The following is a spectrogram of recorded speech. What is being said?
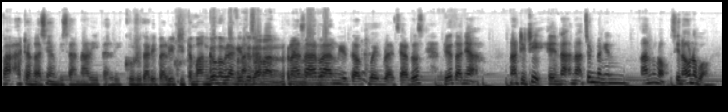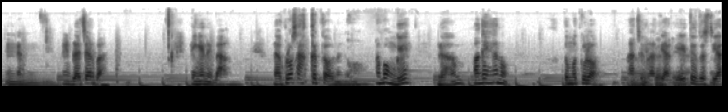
Pak ada nggak sih yang bisa nari Bali, guru tari Bali di Temanggung aku bilang gitu kan. Penasaran. Penasaran gitu, aku pengen belajar. Terus dia tanya, Nak Didi, eh nak nak Cun pengen anu no, sinau no bang, Hmm. pengen belajar pak? Pengen nih bang. Lah kulo sakit kok nanya. Oh. Apa nggih? Lah mangke anu tumut kulo langsung Oh, latihan ya. itu terus dia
